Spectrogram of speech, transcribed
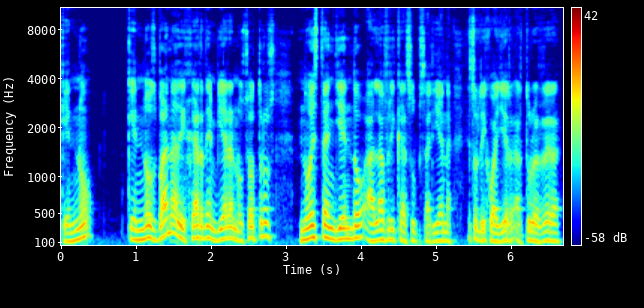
que no que nos van a dejar de enviar a nosotros no están yendo al África subsahariana. Esto lo dijo ayer Arturo Herrera,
